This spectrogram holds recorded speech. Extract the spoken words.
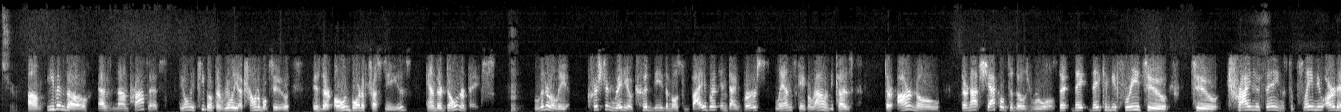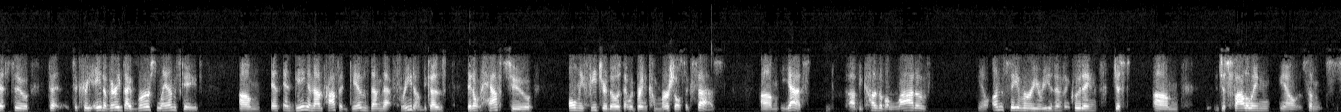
Sure. Um, even though as nonprofits, the only people that they're really accountable to is their own board of trustees and their donor base. Hmm. Literally, Christian radio could be the most vibrant and diverse landscape around because there are no they're not shackled to those rules. They they they can be free to to try new things, to play new artists, to to to create a very diverse landscape. Um, and and being a nonprofit gives them that freedom because they don't have to only feature those that would bring commercial success. Um, yet, uh, because of a lot of you know unsavory reasons, including just um, just following you know some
